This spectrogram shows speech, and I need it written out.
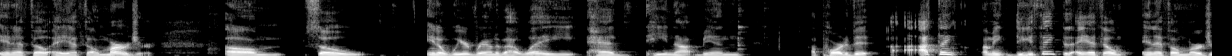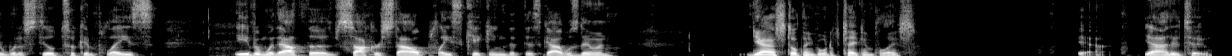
NFL AFL merger. Um, so, in a weird roundabout way, had he not been a part of it, I think. I mean, do you think the AFL NFL merger would have still taken place even without the soccer style place kicking that this guy was doing. Yeah, I still think it would have taken place. Yeah. Yeah, I do too.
